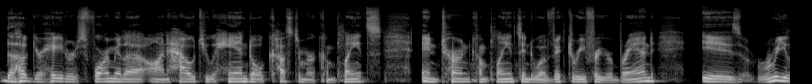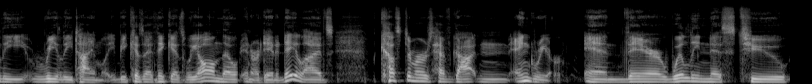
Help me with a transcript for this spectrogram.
The Hug Your Haters formula on how to handle customer complaints and turn complaints into a victory for your brand is really, really timely because I think, as we all know in our day to day lives, customers have gotten angrier and their willingness to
